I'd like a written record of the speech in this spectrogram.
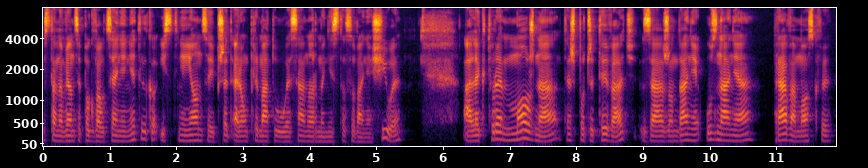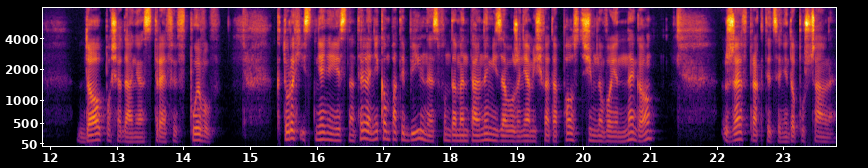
stanowiące pogwałcenie nie tylko istniejącej przed erą prymatu USA normy niestosowania siły, ale które można też poczytywać za żądanie uznania prawa Moskwy do posiadania strefy wpływów, których istnienie jest na tyle niekompatybilne z fundamentalnymi założeniami świata postzimnowojennego, że w praktyce niedopuszczalne.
